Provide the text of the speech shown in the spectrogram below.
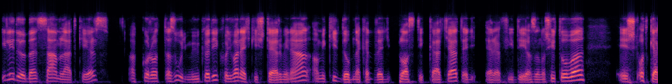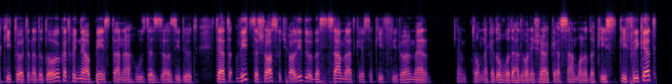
Lidl-ben számlát kérsz, akkor ott az úgy működik, hogy van egy kis terminál, ami kidob neked egy plastikkártyát, egy RFID azonosítóval, és ott kell kitöltened a dolgokat, hogy ne a pénztárnál húzd ezzel az időt. Tehát vicces az, hogy ha a Lidl-be számlát kérsz a kifliről, mert nem tudom, neked óvodád van, és el kell számolnod a kifliket,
